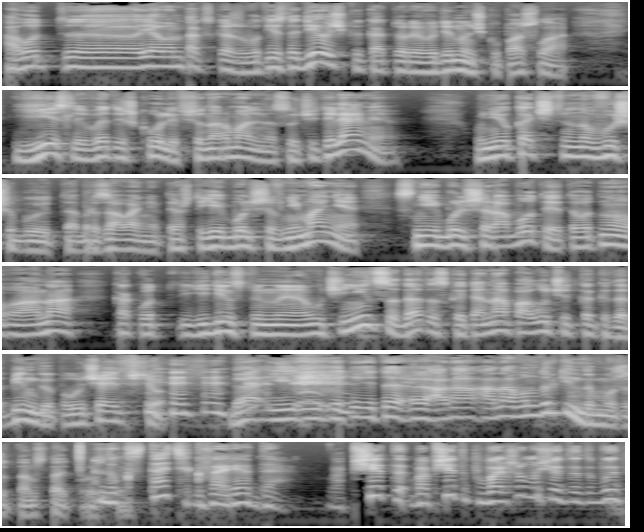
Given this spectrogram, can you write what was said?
А вот э, я вам так скажу, вот если девочка, которая в одиночку пошла, если в этой школе все нормально с учителями, у нее качественно выше будет образование, потому что ей больше внимания, с ней больше работы. Это вот, ну, она, как вот единственная ученица, да, так сказать, она получит, как это, бинго, получает все. Да, и, и это, это, э, она, она вундеркиндом может там стать просто. Ну, кстати говоря, да. Вообще-то, вообще-то, по большому счету, это будет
